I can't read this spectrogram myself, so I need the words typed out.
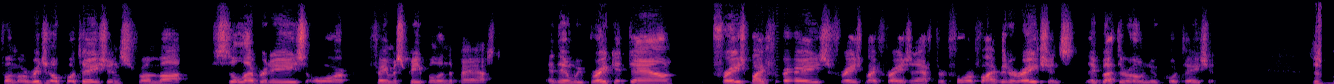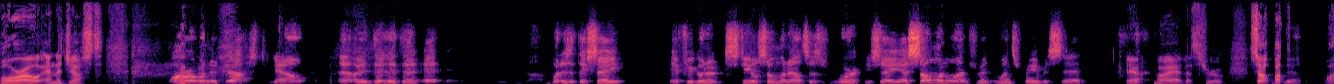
from original quotations from uh, celebrities or famous people in the past, and then we break it down phrase by phrase, phrase by phrase, and after four or five iterations, they've got their own new quotation just borrow and adjust. Borrow and adjust you yeah. know uh, and then it, what is it they say? If you're going to steal someone else's work you say as someone once once famous said. Yeah. Oh yeah that's true. So but yeah.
